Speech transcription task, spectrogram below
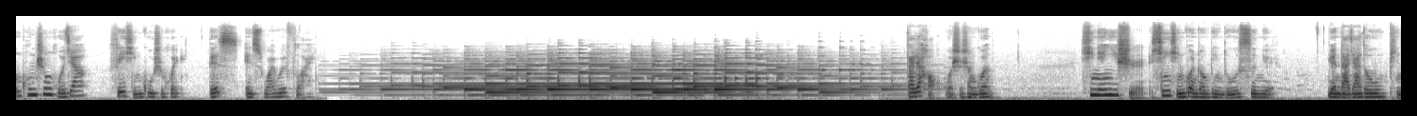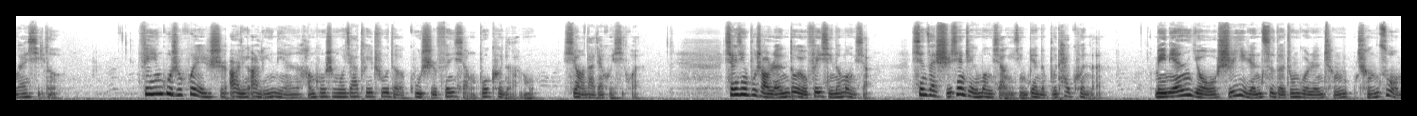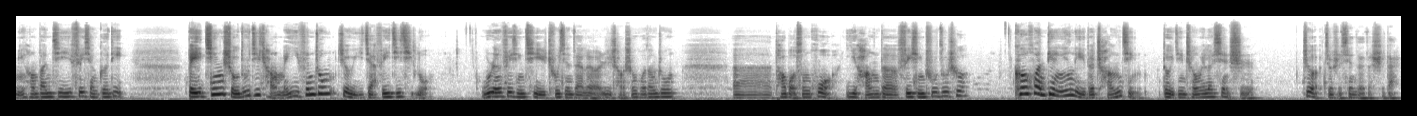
航空生活家飞行故事会，This is why we fly。大家好，我是上官。新年伊始，新型冠状病毒肆虐，愿大家都平安喜乐。飞行故事会是二零二零年航空生活家推出的故事分享播客的栏目，希望大家会喜欢。相信不少人都有飞行的梦想。现在实现这个梦想已经变得不太困难。每年有十亿人次的中国人乘乘坐民航班机飞向各地。北京首都机场每一分钟就有一架飞机起落。无人飞行器出现在了日常生活当中。呃，淘宝送货、一航的飞行出租车，科幻电影里的场景都已经成为了现实。这就是现在的时代。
